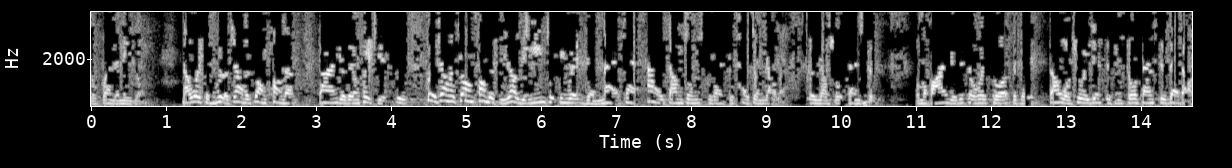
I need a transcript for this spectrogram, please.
有关的内容。那为什么会有这样的状况呢？当然，有的人会解释，会有这样的状况的主要原因，就是因为忍耐在爱当中实在是太重要了，所以要说三次。我们华人有些时候会说，对不对？当我做一件事情说三次，代表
